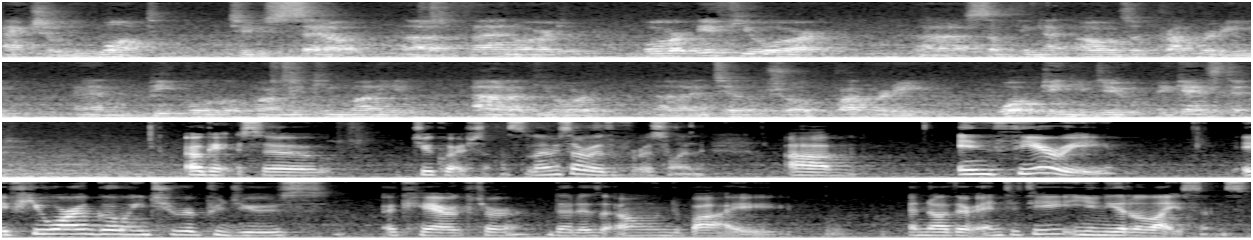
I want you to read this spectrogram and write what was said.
actually want to sell uh, fan art, or if you are uh, something that owns a property and people are making money out of your uh, intellectual property? What can you do against it? Okay, so two questions. Let me start with the first one. Um, in theory, if you are going to reproduce a character that is owned by another entity, you need a license.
